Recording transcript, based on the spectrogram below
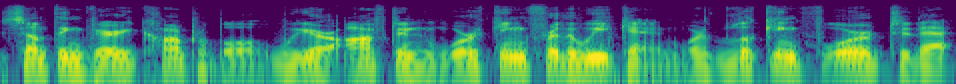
something very comparable. We are often working for the weekend. We're looking forward to that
